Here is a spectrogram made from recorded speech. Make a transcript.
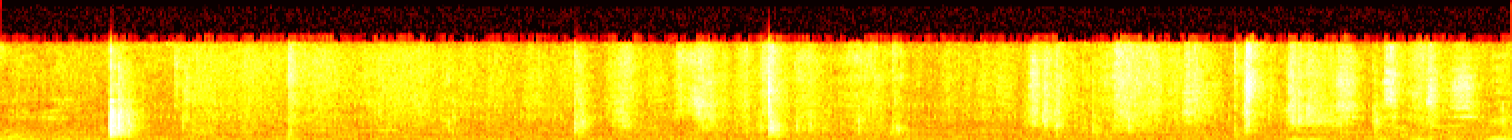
뭐야 이거 62, 3, 42.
